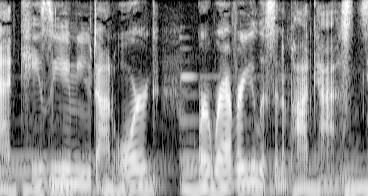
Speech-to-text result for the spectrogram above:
at kzmu.org or wherever you listen to podcasts.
